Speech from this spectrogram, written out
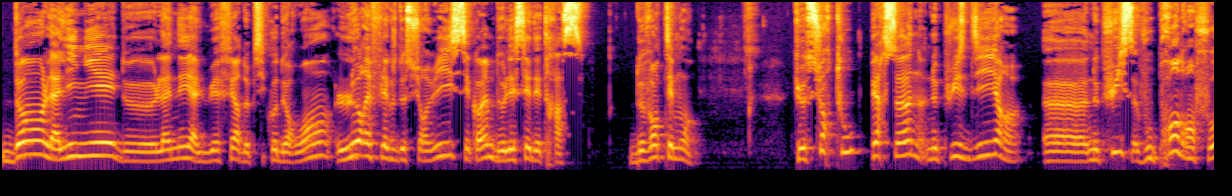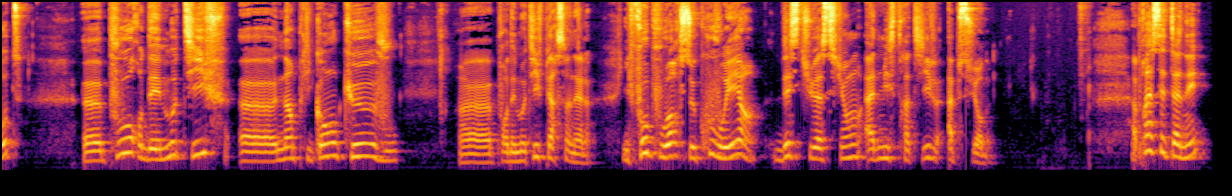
Dans la lignée de l'année à l'UFR de Psycho de Rouen, le réflexe de survie, c'est quand même de laisser des traces devant témoins. Que surtout personne ne puisse dire, euh, ne puisse vous prendre en faute euh, pour des motifs n'impliquant que vous, pour des motifs personnels. Il faut pouvoir se couvrir des situations administratives absurdes. Après cette année,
